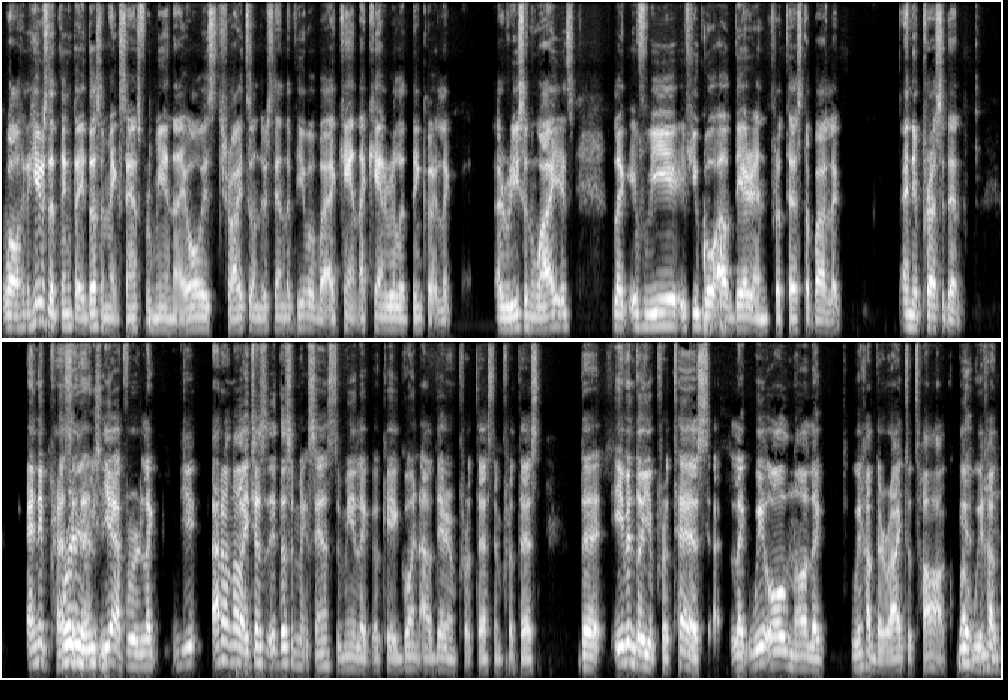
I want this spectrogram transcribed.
well here's the thing that it doesn't make sense for me and i always try to understand the people but i can't i can't really think of like a reason why it's like if we if you go out there and protest about like any president any president reason. yeah for like you i don't know it just it doesn't make sense to me like okay going out there and protest and protest the even though you protest like we all know like we have the right to talk but Yeah. we Yeah. have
